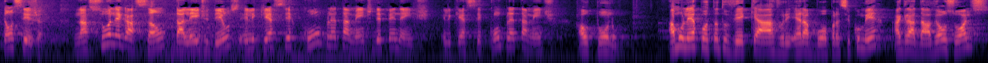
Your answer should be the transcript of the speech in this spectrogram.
Então, ou seja, na sua negação da lei de Deus, ele quer ser completamente dependente, ele quer ser completamente autônomo. A mulher, portanto, vê que a árvore era boa para se comer, agradável aos olhos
